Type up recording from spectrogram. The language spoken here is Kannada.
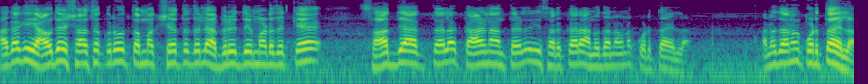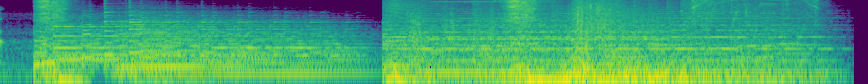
ಹಾಗಾಗಿ ಯಾವುದೇ ಶಾಸಕರು ತಮ್ಮ ಕ್ಷೇತ್ರದಲ್ಲಿ ಅಭಿವೃದ್ಧಿ ಮಾಡೋದಕ್ಕೆ ಸಾಧ್ಯ ಆಗ್ತಾ ಇಲ್ಲ. ಕಾರಣ ಅಂತ ಹೇಳಿದ್ರೆ ಈ ಸರ್ಕಾರ ಅನುದಾನವನ್ನು ಕೊಡ್ತಾ ಇಲ್ಲ. ಅನುದಾನವನ್ನು ಕೊಡ್ತಾ ಇಲ್ಲ.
